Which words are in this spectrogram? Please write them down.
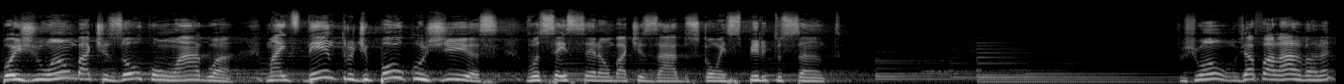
Pois João batizou com água, mas dentro de poucos dias vocês serão batizados com o Espírito Santo. João já falava, né?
